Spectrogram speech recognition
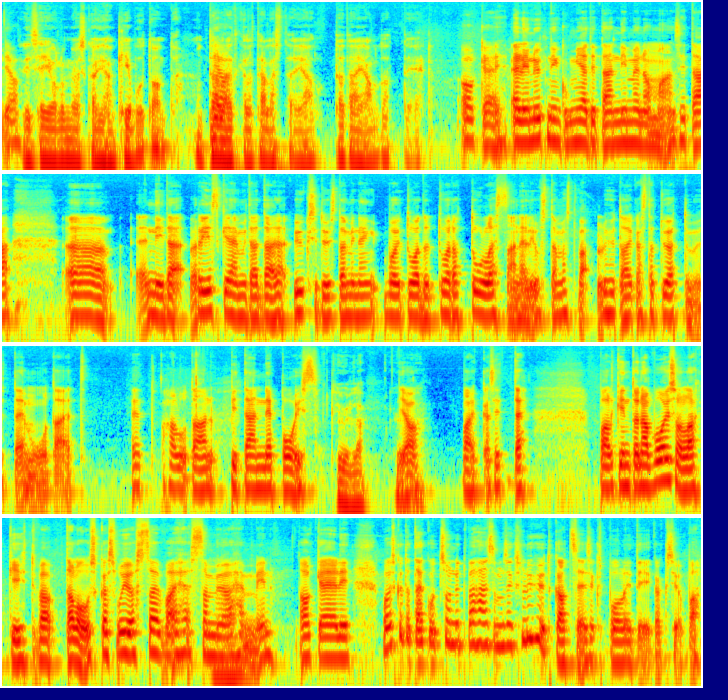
Joo. Eli se ei ollut myöskään ihan kivutonta, mutta tällä Joo. hetkellä tällaista ei, tätä ei haluta tehdä. Okei, okay. eli nyt niin kuin mietitään nimenomaan sitä, ö, niitä riskejä, mitä tämä yksityistäminen voi tuoda, tuoda tullessaan, eli just tämmöistä lyhytaikaista työttömyyttä ja muuta, että et halutaan pitää ne pois. Kyllä. kyllä. Joo vaikka sitten palkintona voisi olla kiihtyvä talouskasvu jossain vaiheessa myöhemmin. Okei, eli voisiko tätä kutsua nyt vähän semmoiseksi lyhytkatseiseksi politiikaksi jopa?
